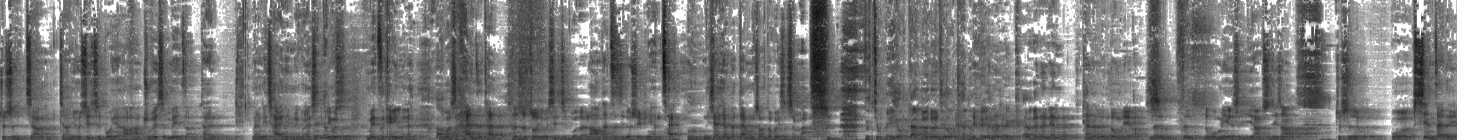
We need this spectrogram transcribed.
就是讲讲游戏直播也好哈，除非是妹子，啊，她能力差一点没关系因为妹子可以忍。如果是汉子，他他是做游戏直播的，然后他自己的水平很菜，嗯你想想在弹幕上都会是什么？就没有弹幕，就可能 有可。能有可能连看的人都没有。那那那我们也是一样，实际上就是我现在的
